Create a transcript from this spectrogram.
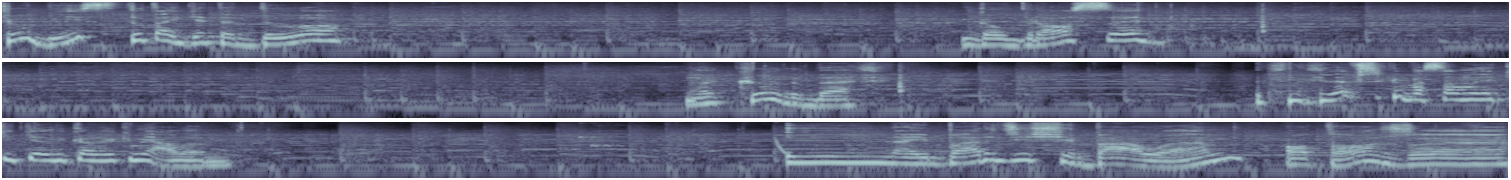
Tu Beast, tutaj GT Duo. Gobrosy. No kurde. Najlepszy chyba samon jaki kiedykolwiek miałem. I najbardziej się bałem o to, że.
